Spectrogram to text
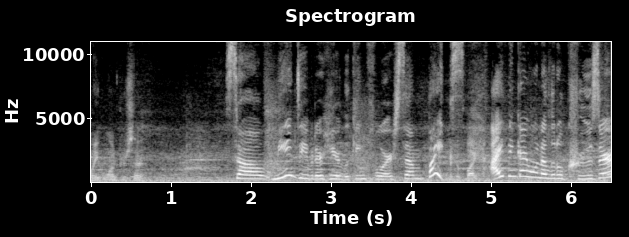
0.1%. So me and David are here looking for some bikes. bike. I think I want a little cruiser.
